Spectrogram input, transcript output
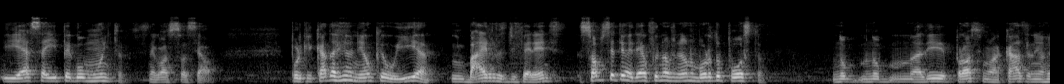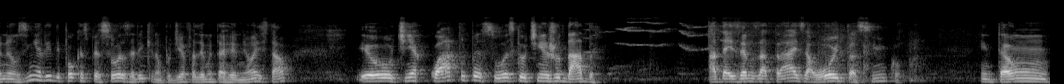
E essa aí pegou muito, esse negócio social. Porque cada reunião que eu ia em bairros diferentes, só para você ter uma ideia, eu fui numa reunião no Morro do Posto. No, no, ali próximo à casa, uma reuniãozinha ali de poucas pessoas ali, que não podia fazer muitas reuniões e tal. Eu tinha quatro pessoas que eu tinha ajudado. Há 10 anos atrás, há 8, há 5. Então,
